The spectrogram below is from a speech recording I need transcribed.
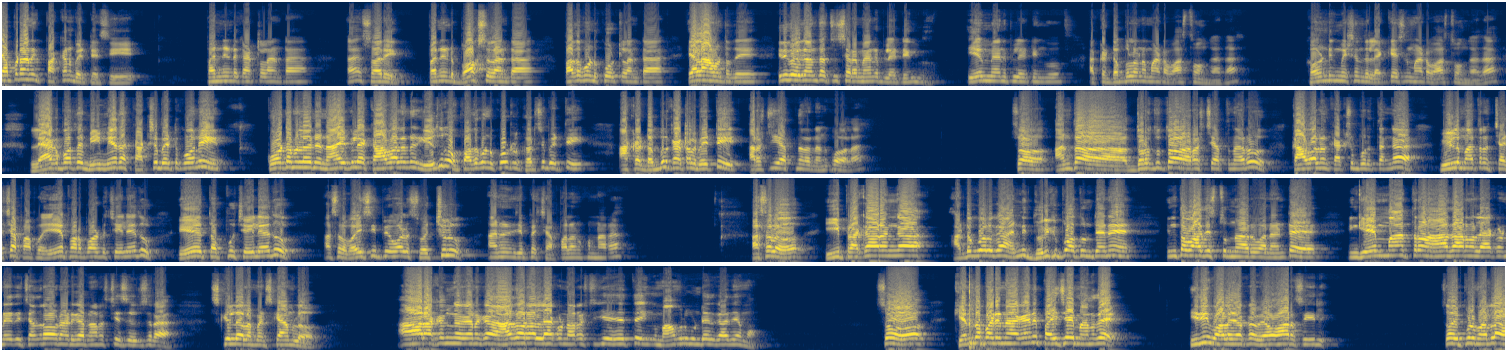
చెప్పడానికి పక్కన పెట్టేసి పన్నెండు కట్టలంట సారీ పన్నెండు బాక్సులంట పదకొండు కోట్లంట ఎలా ఉంటుంది? ఇదిగో ఇదంతా చూసారా మ్యానిపులేటింగ్ ఏం మ్యానిపులేటింగు అక్కడ డబ్బులు అన్నమాట వాస్తవం కాదా? కౌంటింగ్ మిషన్ లెక్కేసిన మాట వాస్తవం కదా? లేకపోతే మీ మీద కక్ష పెట్టుకొని కూటమిలోని నాయకులే కావాలని ఎదురు పదకొండు కోట్లు ఖర్చు పెట్టి అక్కడ డబ్బులు కట్టలు పెట్టి అరెస్ట్ చేస్తున్నారని అనుకోవాలా? సో అంత దురదతో అరెస్ట్ చేస్తున్నారు. కావాలని కక్షపూరితంగా వీళ్ళు మాత్రం చచ్చా పాపం. ఏ పొరపాటు చేయలేదు ఏ తప్పు చేయలేదు. అసలు వైసీపీ వాళ్ళు స్వచ్ఛులు అని చెప్పి చెప్పాలనుకున్నారా? అసలు ఈ ప్రకారంగా అడ్డగోలుగా అన్ని దొరికిపోతుంటేనే ఇంత వాదిస్తున్నారు అని అంటే ఇంకేం మాత్రం ఆధారం లేకుండా ఇది చంద్రబాబు నాయుడు గారిని అరెస్ట్ చేసి చూసారా? స్కిల్ డెవలప్మెంట్ స్కామ్లో ఆ రకంగా కనుక ఆధారాలు లేకుండా అరెస్ట్ చేసేస్తే ఇంక మామూలుగా ఉండేది కాదేమో. సో కింద పడినా కానీ పైచేయి మనదే. ఇది వాళ్ళ యొక్క వ్యవహార శైలి. సో ఇప్పుడు మరలా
